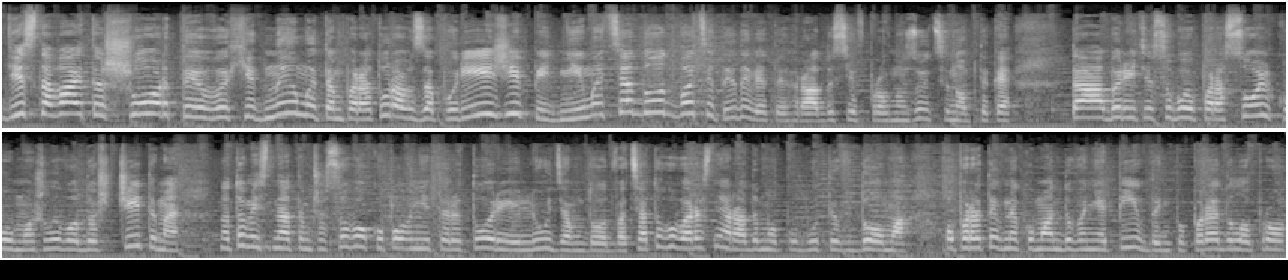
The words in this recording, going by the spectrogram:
Діставайте шорти вихідними. Температура в Запоріжжі підніметься до 29 градусів. Прогнозують синоптики. Та беріть із собою парасольку, можливо, дощитиме. Натомість на тимчасово окупованій території людям до 20 вересня радимо побути вдома. Оперативне командування Південь попередило про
